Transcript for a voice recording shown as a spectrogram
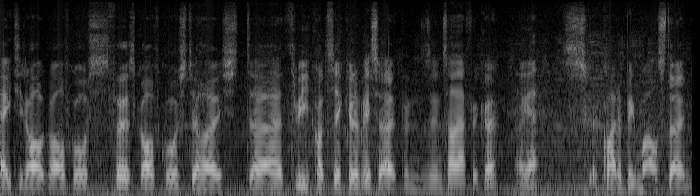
18 hole golf course. First golf course to host uh, three consecutive SA Opens in South Africa. Okay. It's quite a big milestone.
